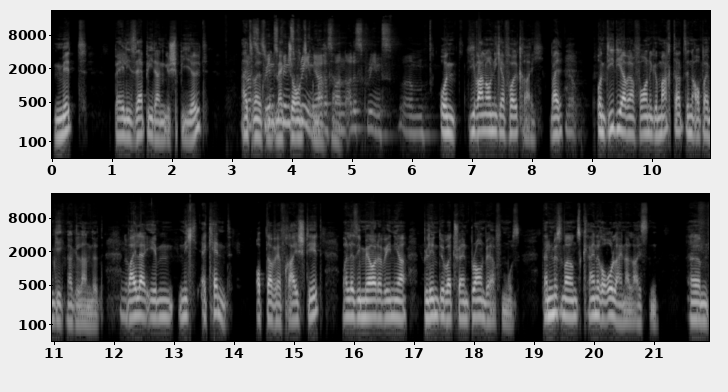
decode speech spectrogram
mit Bailey Zappi dann gespielt, als ja, man Screen, es mit Screen, Mac Jones Screen, gemacht ja, das hat. waren alles Screens. Ähm. Und die waren auch nicht erfolgreich, weil ja. und die, die er nach vorne gemacht hat, sind auch beim Gegner gelandet, ja. weil er eben nicht erkennt, ob da wer frei steht, weil er sie mehr oder weniger blind über Trent Brown werfen muss. Dann müssen wir uns kleinere O-Liner leisten. Ähm,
